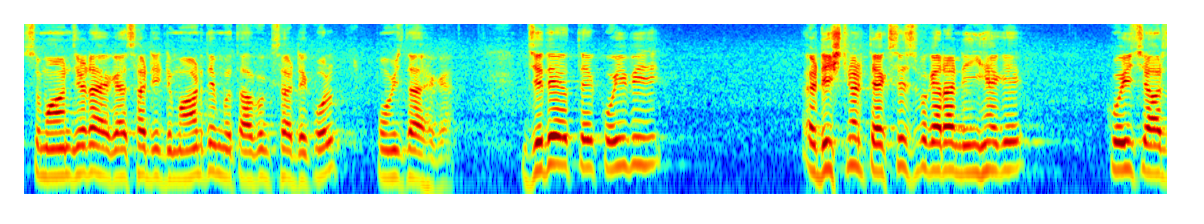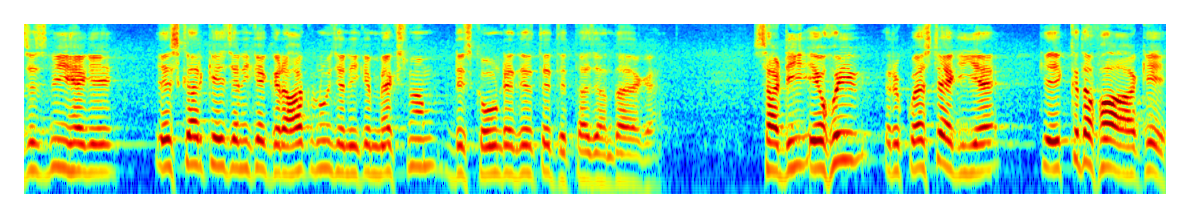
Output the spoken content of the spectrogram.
ਸਮਾਨ ਜਿਹੜਾ ਹੈਗਾ, ਸਾਡੀ ਡਿਮਾਂਡ ਦੇ ਮੁਤਾਬਕ ਸਾਡੇ ਕੋਲ ਪਹੁੰਚਦਾ ਹੈਗਾ। ਜਿਹਦੇ ਉੱਤੇ ਕੋਈ ਵੀ ਐਡੀਸ਼ਨਲ ਟੈਕਸਸ ਵਗੈਰਾ ਨਹੀਂ ਹੈਗੇ, ਕੋਈ ਚਾਰजेस ਨਹੀਂ ਹੈਗੇ। ਇਸ ਕਰਕੇ ਜਾਨੀ ਕਿ ਗ੍ਰਾਹਕ ਨੂੰ ਜਾਨੀ ਕਿ ਮੈਕਸਿਮਮ ਡਿਸਕਾਊਂਟ ਇਹਦੇ ਉੱਤੇ ਦਿੱਤਾ ਜਾਂਦਾ ਹੈਗਾ। ਸਾਡੀ ਇਹੋ ਹੀ ਰਿਕੁਐਸਟ ਹੈਗੀ ਹੈ ਕਿ ਇੱਕ ਦਫਾ ਆ ਕੇ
